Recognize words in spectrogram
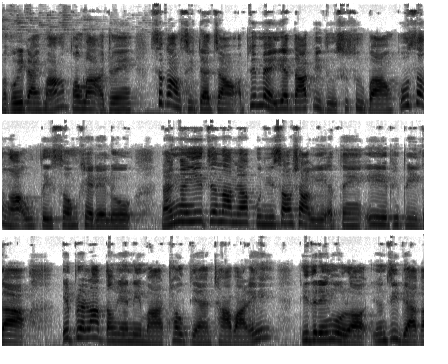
မကွေးတိုင်းမှာ၃လအတွင်းစစ်ကောင်စီတပ်ကြောင့်အပြစ်မဲ့ရက်သားပြည်သူစုစုပေါင်း65ဦးသေဆုံးခဲ့တယ်လို့နိုင်ငံရေးကျင်းသားများကူညီဆောင်ရှောက်ရေးအသင်း AAPP ကဧပြီလ3ရက်နေ့မှာထုတ်ပြန်ထားပါတယ်။ဒီသတင်းကိုတော့ယွန်ကြည်ပြားက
